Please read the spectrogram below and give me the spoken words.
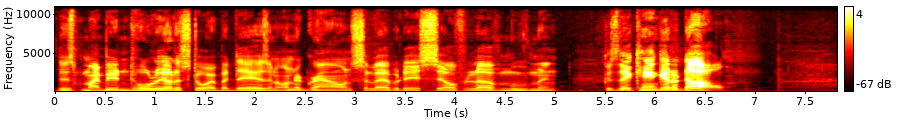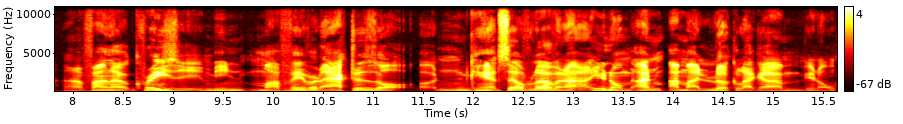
This might be a totally other story, but there's an underground celebrity self love movement because they can't get a doll. And I find that crazy. I mean, my favorite actors all, mm, can't self love, and I, you know, I, I might look like I'm, you know,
